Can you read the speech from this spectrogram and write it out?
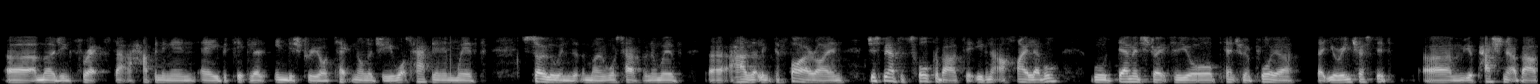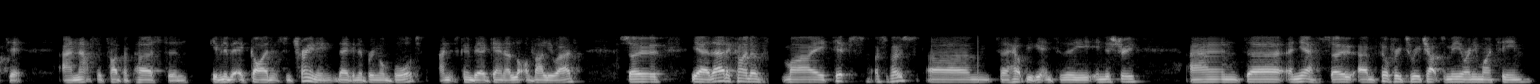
uh, emerging threats that are happening in a particular industry or technology? What's happening with SolarWinds at the moment? What's happening with uh, how's that linked to FireEye? And just being able to talk about it, even at a high level, will demonstrate to your potential employer that you're interested, um, you're passionate about it, and that's the type of person, given a bit of guidance and training, they're going to bring on board, and it's going to be again a lot of value add. So yeah, they're the kind of my tips, I suppose, um, to help you get into the industry. And uh, and yeah, so um, feel free to reach out to me or any of my team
